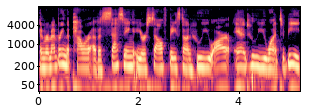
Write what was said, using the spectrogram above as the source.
and remembering the power of assessing yourself based on who you are and who you want to be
